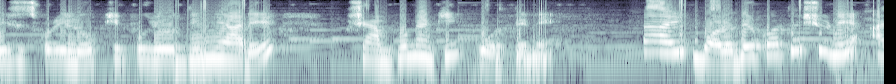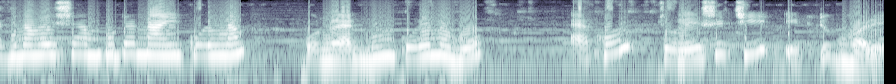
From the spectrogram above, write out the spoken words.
বিশেষ করে লক্ষ্মী পুজোর দিনে আরে শ্যাম্পু নাকি করতে নেই। তাই বড়দের কথা শুনে আজ না হয় শ্যাম্পুটা নাই করলাম, কোনো একদিন করে নেব। এখন চলে এসেছি একটু ঘরে।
